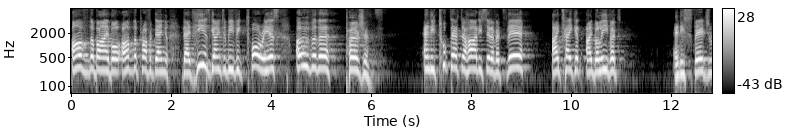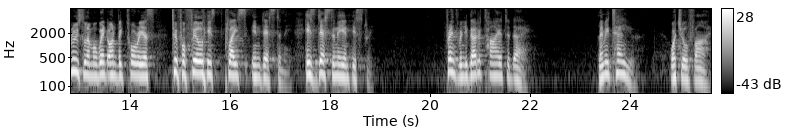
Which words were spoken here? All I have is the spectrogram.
of the Bible, of the prophet Daniel, that he is going to be victorious over the Persians. And he took that to heart. He said, If it's there, I take it, I believe it. And he spared Jerusalem and went on victorious to fulfill his place in destiny, his destiny in history. Friends, when you go to Tyre today, let me tell you what you'll find.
